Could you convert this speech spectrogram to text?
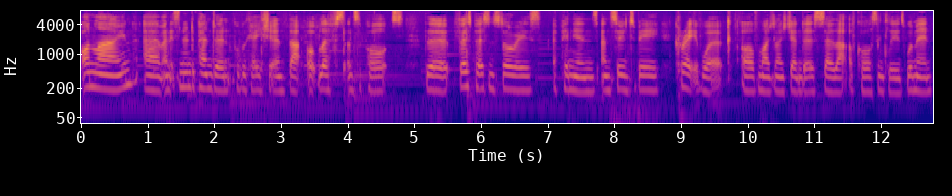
online um, and it's an independent publication that uplifts and supports the first person stories, opinions, and soon to be creative work of marginalised genders. So, that of course includes women,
